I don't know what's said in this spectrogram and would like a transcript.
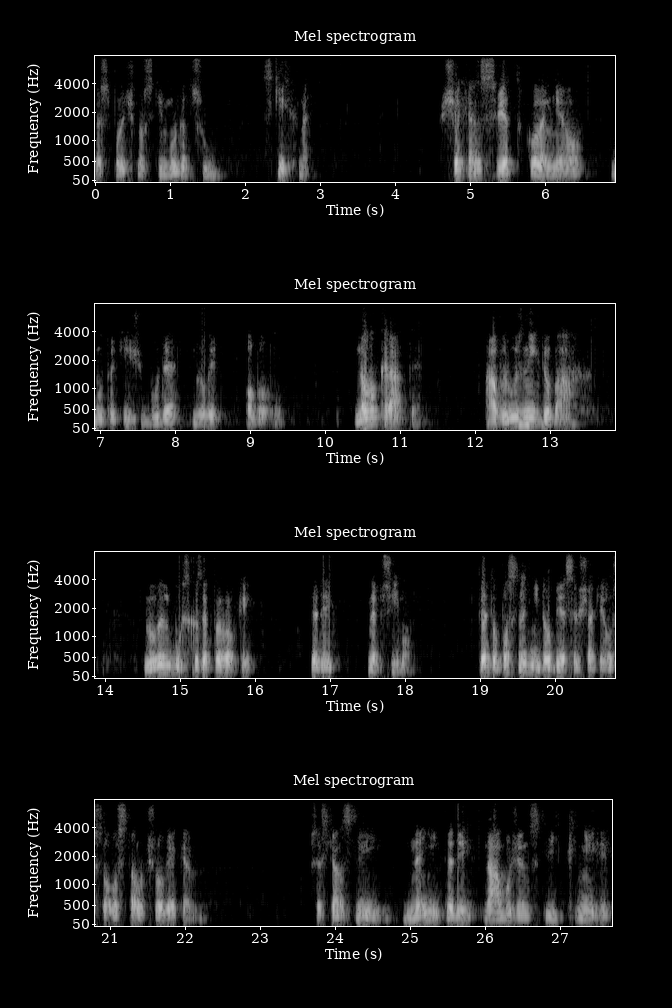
ve společnosti mudrců stichne. Všechen svět kolem něho mu totiž bude mluvit o Bohu. Mnohokrát a v různých dobách mluvil Bůh skrze proroky, tedy nepřímo. V této poslední době se však jeho slovo stalo člověkem. Křesťanství není tedy náboženství knihy,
